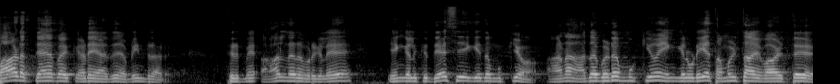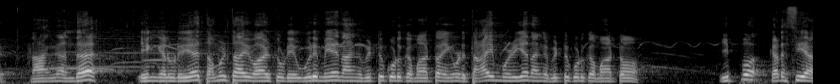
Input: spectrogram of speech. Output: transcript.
பாட தேவை கிடையாது அப்படின்றாரு. திரும்ப ஆளுநர் அவர்களே எங்களுக்கு தேசிய கீதம் முக்கியம். ஆனால் அதை விட முக்கியம் எங்களுடைய தமிழ் தாய் வாழ்த்து. நாங்கள் அந்த எங்களுடைய தமிழ் தாய் வாழ்த்துடைய உரிமையை நாங்கள் விட்டு கொடுக்க மாட்டோம். எங்களுடைய தாய்மொழியை நாங்கள் விட்டு கொடுக்க மாட்டோம். இப்போ கடைசியா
